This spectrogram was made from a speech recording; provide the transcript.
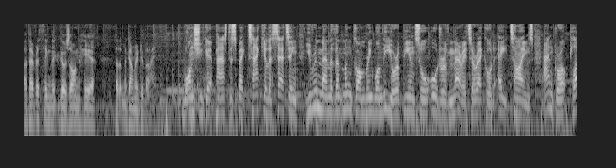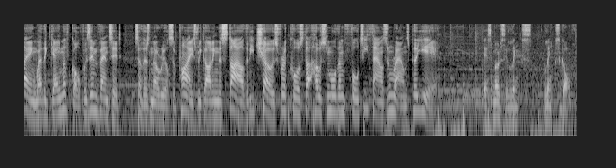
of everything that goes on here at the Montgomerie Dubai. Once you get past the spectacular setting, you remember that Montgomerie won the European Tour Order of Merit a record eight times and grew up playing where the game of golf was invented. So there's no real surprise regarding the style that he chose for a course that hosts more than 40,000 rounds per year. It's mostly links, links golf.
